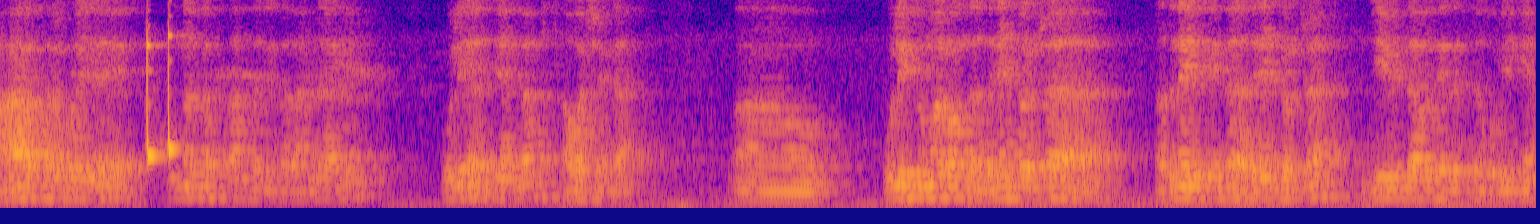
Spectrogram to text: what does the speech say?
ಆಹಾರ ಸರಪಳಿಯಲ್ಲಿ ಉನ್ನತ ಸ್ಥಾನದಲ್ಲಿ ಇರೋದು. ಹಂಗಾಗಿ ಹುಲಿ ಅತ್ಯಂತ ಅವಶ್ಯಕ. ಹುಲಿ ಸುಮಾರು ಒಂದು ಹದಿನೆಂಟು ವರ್ಷ, ಹದಿನೈದರಿಂದ ಹದಿನೆಂಟು ವರ್ಷ ಜೀವಿತಾವಧಿ ಇರುತ್ತೆ ಹುಲಿಗೆ.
